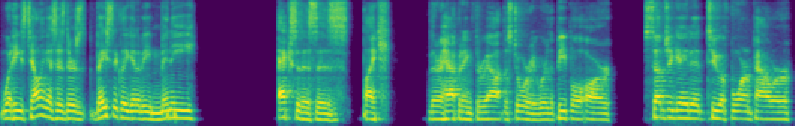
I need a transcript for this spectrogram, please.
what he's telling us is there's basically going to be many exoduses like that are happening throughout the story where the people are subjugated to a foreign power.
